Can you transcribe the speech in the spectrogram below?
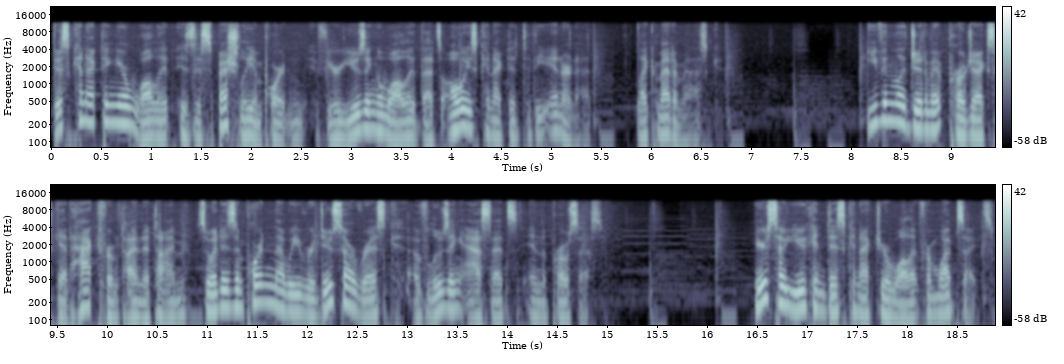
Disconnecting your wallet is especially important if you're using a wallet that's always connected to the internet, like MetaMask. Even legitimate projects get hacked from time to time, so it is important that we reduce our risk of losing assets in the process. Here's how you can disconnect your wallet from websites.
